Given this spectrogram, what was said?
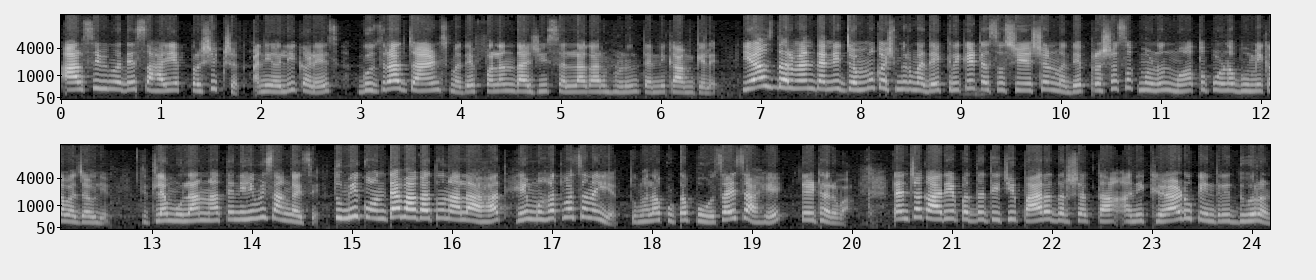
आर सी बीमध्ये सहाय्यक प्रशिक्षक आणि अलीकडेच गुजरात जायंट्समध्ये फलंदाजी सल्लागार म्हणून त्यांनी काम केले. याच दरम्यान त्यांनी जम्मू काश्मीरमध्ये क्रिकेट असोसिएशनमध्ये प्रशासक म्हणून महत्त्वपूर्ण भूमिका बजावली. तिथल्या मुलांना ते नेहमी सांगायचे तुम्ही कोणत्या भागातून आला आहात हे महत्वाचं नाहीये. तुम्हाला कुठं पोहोचायचं आहे ते ठरवा. त्यांच्या कार्यपद्धतीची पारदर्शकता आणि खेळाडू केंद्रित धोरण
